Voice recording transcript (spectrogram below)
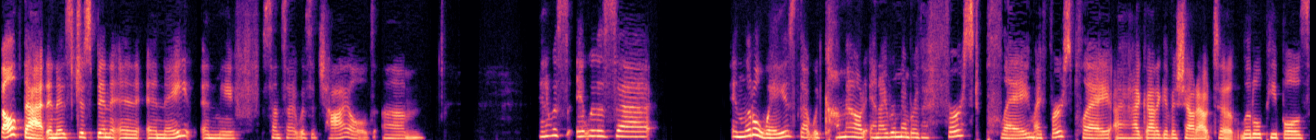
Felt that, and it's just been in, innate in me f- since I was a child. Um, and it was, it was, uh, in little ways that would come out. And I remember the first play, my first play, I had got to give a shout out to Little People's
